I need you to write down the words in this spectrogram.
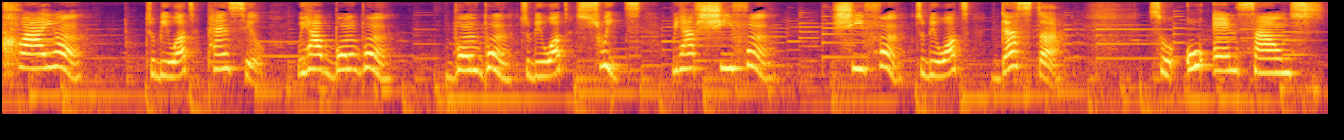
crayon to be what? Pencil. We have bonbon. Bonbon to be what? Sweet. We have chiffon. Chiffon to be what? Duster. So ON sounds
